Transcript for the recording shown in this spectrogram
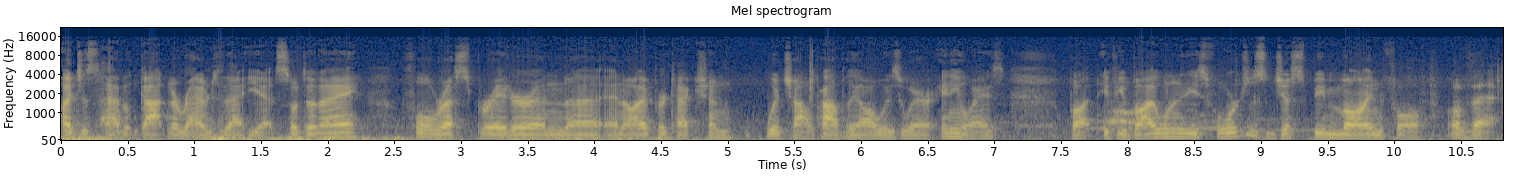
I just haven't gotten around to that yet. So today, full respirator and, uh, and eye protection, which I'll probably always wear anyways. But if you buy one of these forges, just be mindful of that.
